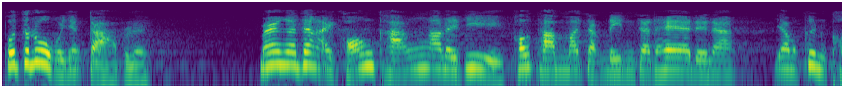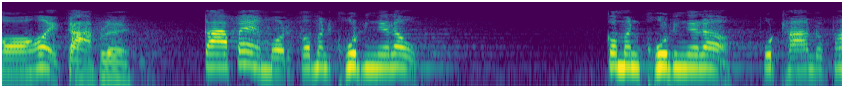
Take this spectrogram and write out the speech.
พุทธรูปก็ยังกราบเลย แม้กระทั่งไอ้ของขังอะไรที่เขาทำมาจากดินแท้ๆเลยนะยำขึ้นคอห้อยกาบเลย กาแป้งหมดก็มันคุณไงเล่าก็มันคุณไงแล้ว พุทธานุภ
